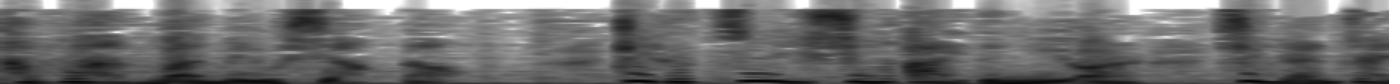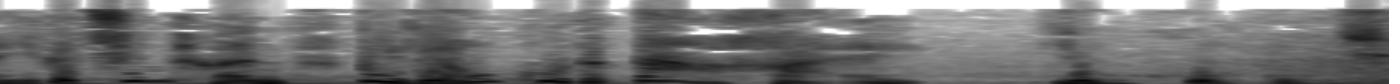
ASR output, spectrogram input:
他万万没有想到，这个最心爱的女儿，竟然在一个清晨被辽阔的大海诱惑过去。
